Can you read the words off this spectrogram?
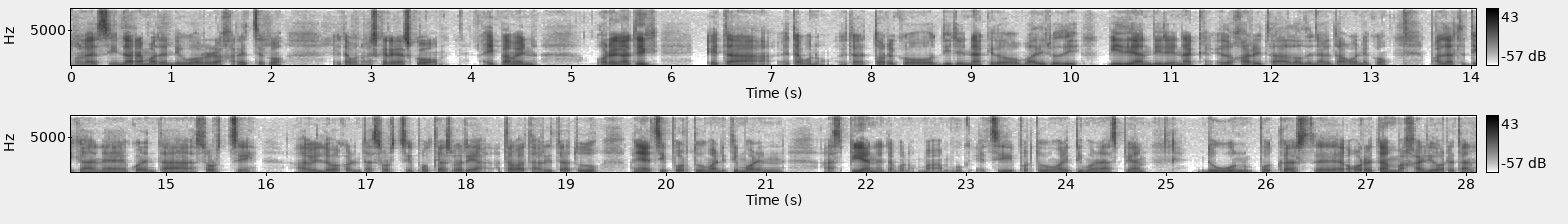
nola ez, indarra ematen digu aurrera jarretzeko, eta, bueno, eskerrik asko aipamen horregatik, eta eta bueno, eta etorreko direnak edo badirudi bidean direnak edo jarrita daudenak dagoeneko baldatetikan e, 40 sortzi abildoa 40 sortzi podcast berria atal bat argitaratu du, baina etzi portu maritimoaren azpian, eta bueno, ba, guk etzi portu maritimoaren azpian dugun podcast e, horretan, bajari horretan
